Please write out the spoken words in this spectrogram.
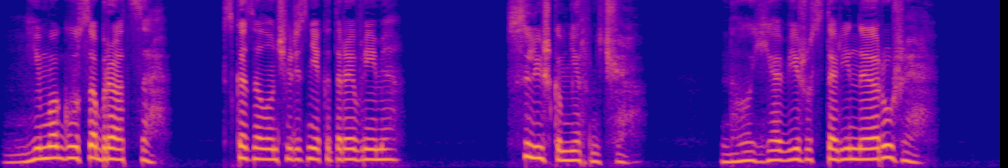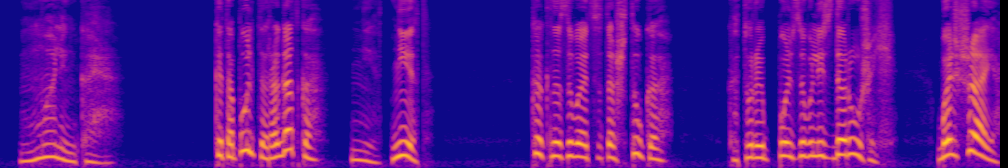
«Не могу собраться», — сказал он через некоторое время. Слишком нервничаю. Но я вижу старинное оружие. Маленькое. Катапульта, рогатка? Нет, нет. Как называется та штука, которой пользовались дорожей? Большая.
